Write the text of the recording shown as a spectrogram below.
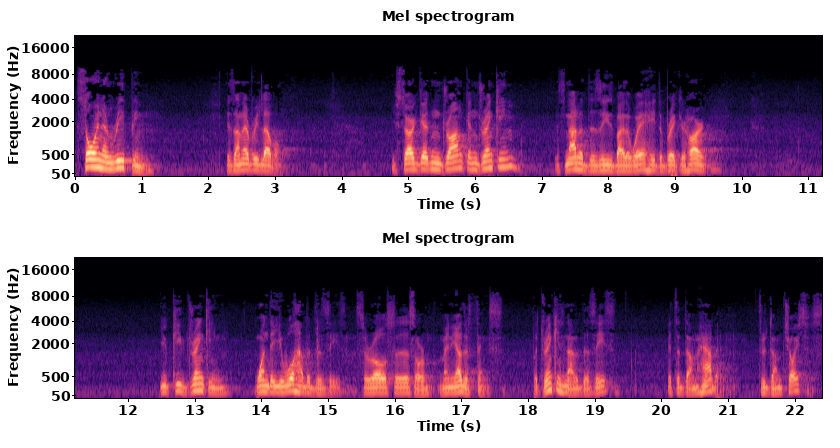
Sowing and reaping is on every level. You start getting drunk and drinking. It's not a disease, by the way. I hate to break your heart. You keep drinking, one day you will have a disease, cirrhosis or many other things. But drinking is not a disease. It's a dumb habit through dumb choices.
